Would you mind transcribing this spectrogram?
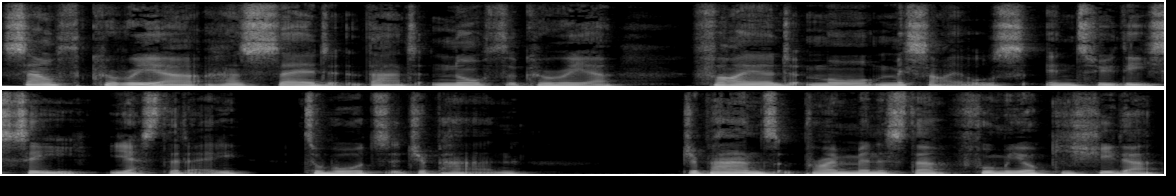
South Korea has said that North Korea fired more missiles into the sea yesterday towards Japan. Japan's Prime Minister Fumio Kishida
